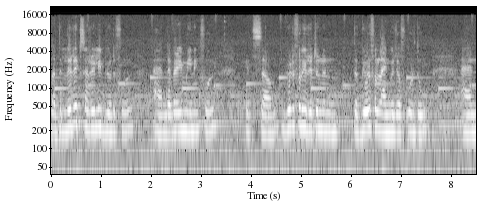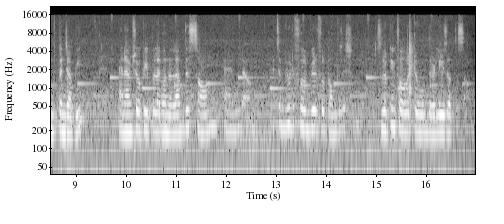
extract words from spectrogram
that the lyrics are really beautiful and they're very meaningful. It's um, beautifully written in the beautiful language of Urdu and Punjabi, and I'm sure people are going to love this song. And um, it's a beautiful, beautiful composition. So, looking forward to the release of the song.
